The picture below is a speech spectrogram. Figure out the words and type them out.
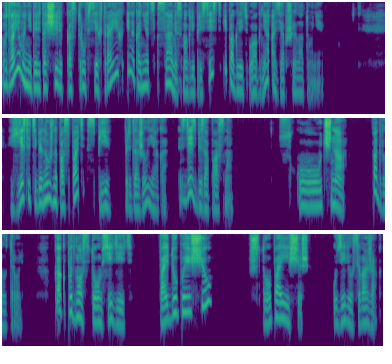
Вдвоем они перетащили к костру всех троих и, наконец, сами смогли присесть и погреть у огня озябшие ладони. «Если тебе нужно поспать, спи», — предложил Яга. «Здесь безопасно». «Скучно», — подвыл тролль. «Как под мостом сидеть? Пойду поищу?» «Что поищешь?» — удивился вожак.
